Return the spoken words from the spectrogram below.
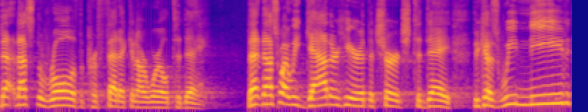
That, that's the role of the prophetic in our world today. That, that's why we gather here at the church today, because we need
